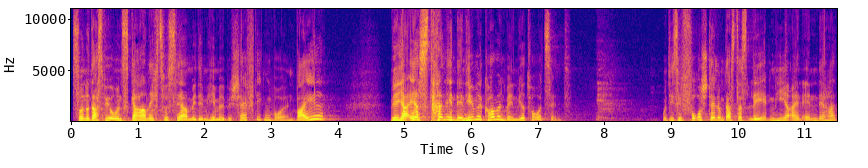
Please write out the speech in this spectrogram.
sondern dass wir uns gar nicht so sehr mit dem Himmel beschäftigen wollen, weil wir ja erst dann in den Himmel kommen, wenn wir tot sind. Und diese Vorstellung, dass das Leben hier ein Ende hat,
